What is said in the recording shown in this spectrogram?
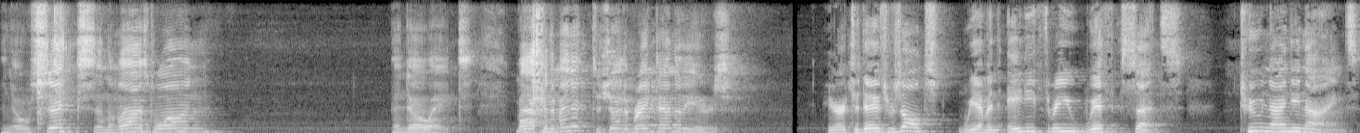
an 06, and the last one, and 08. Back in a minute to show the breakdown of the years. Here are today's results. We have an 83 with cents, two 99s,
